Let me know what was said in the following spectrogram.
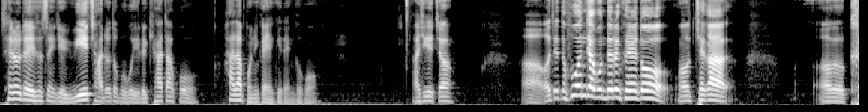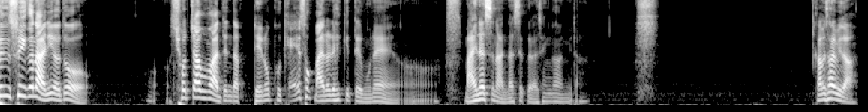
세로로 돼 있어서 이제 위에 자료도 보고 이렇게 하다고 하다 보니까 이렇게 된 거고 아시겠죠? 어, 어쨌든 후원자분들은 그래도 어, 제가 어, 큰 수익은 아니어도 숏 잡으면 안 된다 대놓고 계속 말을 했기 때문에 어, 마이너스는 안 났을 거라 생각합니다. 감사합니다.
